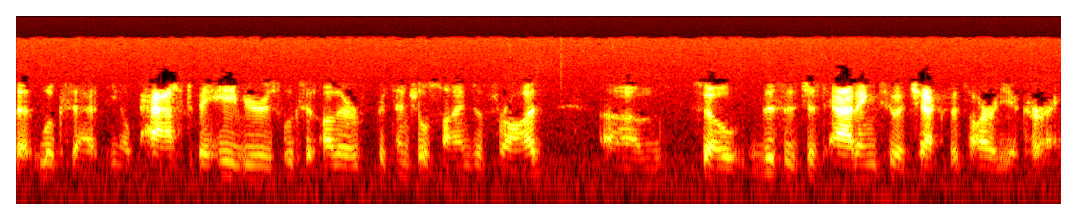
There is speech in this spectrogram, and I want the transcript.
that looks at you know past behaviors, looks at other potential signs of fraud. Um, so this is just adding to a check that's already occurring.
